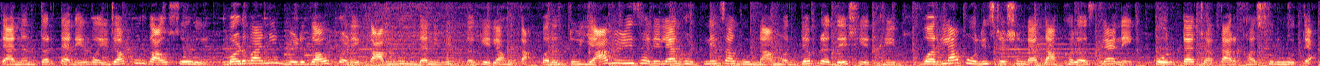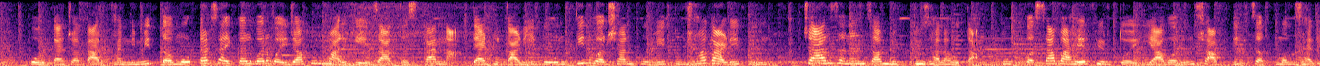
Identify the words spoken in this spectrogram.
त्यानंतर त्याने वैजापूर गाव सोडून बडवानी बिडगावकडे कामधंद्यानिमित्त गेला होता. परंतु यावेळी झालेल्या घटनेचा गुन्हा मध्य प्रदेश येथील वर्ला पोलीस स्टेशनला दाखल असल्याने कोर्टाच्या तारखा सुरू होत्या. कोर्टाच्या तारखांनिमित्त मोटारसायकलवर वैजापूर मार्गे जात असताना त्या ठिकाणी दोन तीन वर्षांपूर्वी तुझ्या गाडीतून चार जणांचा मृत्यू झाला होता. तू कसा बाहेर फिरतोय यावरून शाब्दिक चकमक झाली.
